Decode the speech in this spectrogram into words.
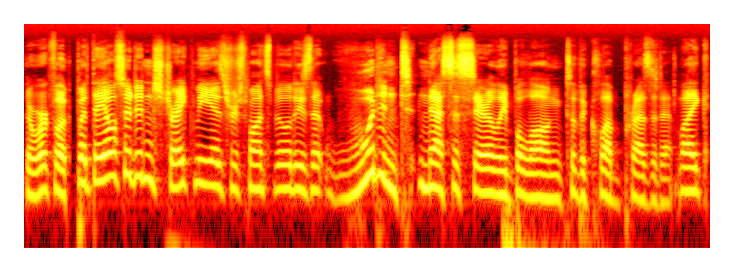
their workflow. But they also didn't strike me as responsibilities that wouldn't necessarily belong to the club president. Like,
